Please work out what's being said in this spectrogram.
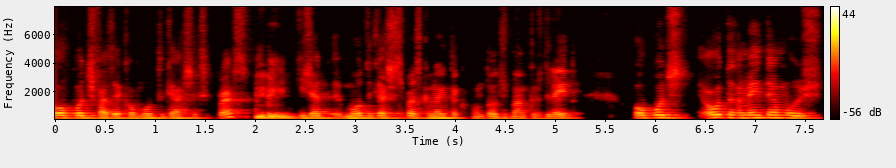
ou podes fazer com Multicash Express, que já Multicash Express conecta com todos os bancos direito, ou podes, ou também temos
